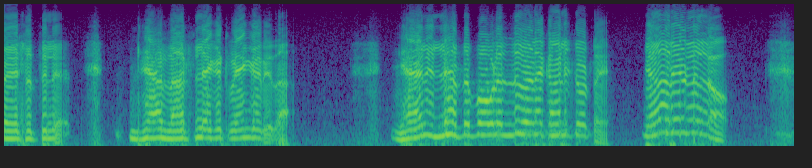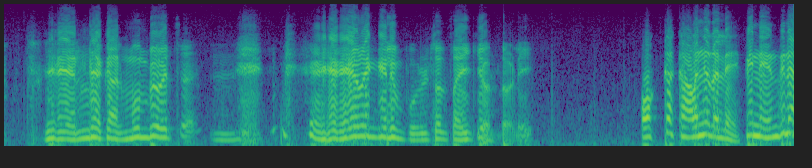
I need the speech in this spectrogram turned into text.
വേഷത്തിൽ ഞാൻ നാട്ടിലേക്ക് ട്രെയിൻ കയറിയതാ. ഞാനില്ലാത്തപ്പോ അവൾ എന്ത് വേണേ കാണിച്ചോട്ടെ? ഞാൻ അറിയില്ലല്ലോ എന്റെ കൺമുമ്പിൽ വെച്ച് ഏതെങ്കിലും പുരുഷൻ സഹിക്കുമോ തോണി ഒക്കെ കളഞ്ഞതല്ലേ? പിന്നെ എന്തിനാ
